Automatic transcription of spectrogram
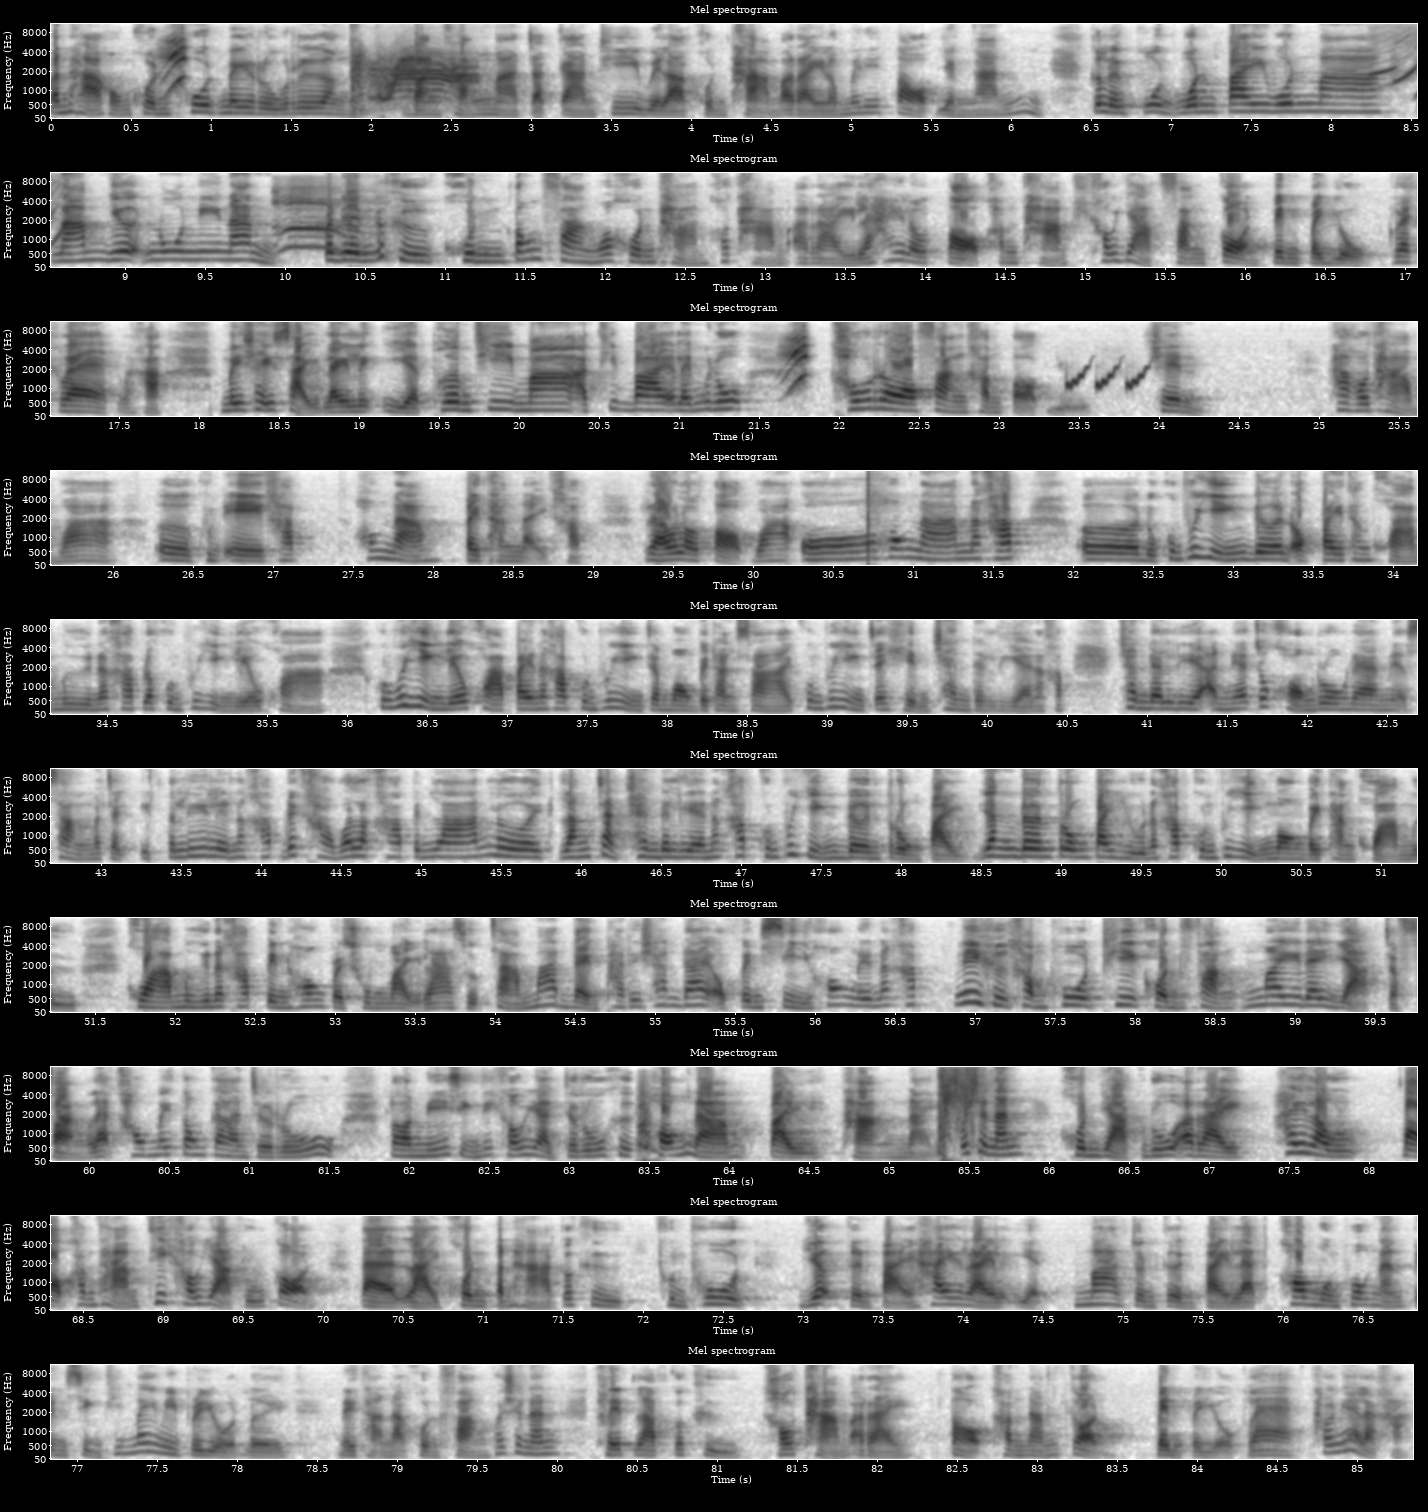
ปัญหาของคนพูดไม่รู้เรื่อง บางครั้งมาจากการที่เวลาคนถามอะไรเราไม่ได้ตอบอย่างนั้น ก็เลยพูดวนไปวนมา น้ำเยอะนู่นนี่นั่น ประเด็นก็คือคุณต้องฟังว่าคนถามเขาถามอะไร และให้เราตอบคำถามที่เขาอยากฟังก่อนเป็นประโยคแรก ๆนะคะ ไม่ใช่ใส่รายละเอียด เพิ่มที่มาอธิบายอะไรไม่รู้เขารอฟังคำตอบอยู่ เช่น ถ้าเขาถามว่า เออคุณเอครับ ห้องน้ำไปทางไหนครับ แล้วเราตอบว่าอ๋อห้องน้ำนะครับเออดี๋ยวคุณผู้หญิงเดินออกไปทางขวามือนะครับ แล้วคุณผู้หญิงเลี้ยวขวา คุณผู้หญิงเลี้ยวขวาไปนะครับ คุณผู้หญิงจะมองไปทางซ้าย คุณผู้หญิงจะเห็นแชนเดเลียนะครับแชนเดเลียอันเนี้ยเจ้าของโรงแรมเนี่ยสั่งมาจากอิตาลีเลยนะครับ ได้ข่าวว่าราคาเป็นล้านเลย หลังจากแชนเดเลียนะครับ คุณผู้หญิงเดินตรงไป ยังเดินตรงไปอยู่นะครับ คุณผู้หญิงมองไปทางขวามือ ขวามือนะครับเป็นห้องประชุมใหม่ล่าสุดสามารถแบ่งพาร์ติชันได้ออกเป็น 4 ห้องเลยนะครับนี่คือคำพูดที่คนฟังไม่ได้อยากจะฟังและเขาไม่ต้องการจะรู้ ตอนนี้สิ่งที่เขาอยากจะรู้คือห้องน้ำไปทางไหน เพราะฉะนั้นคนอยากรู้อะไร ให้เราตอบคำถามที่เขาอยากรู้ก่อน แต่หลายคนปัญหาก็คือคุณพูดเยอะเกินไปให้รายละเอียดมากจนเกินไปและข้อมูลพวกนั้นเป็นสิ่งที่ไม่มีประโยชน์เลย ในฐานะคนฟัง เพราะฉะนั้นเคล็ดลับก็คือเขาถามอะไร ตอบคำนั้นก่อนเป็นประโยคแรก เท่านี้แหละค่ะ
